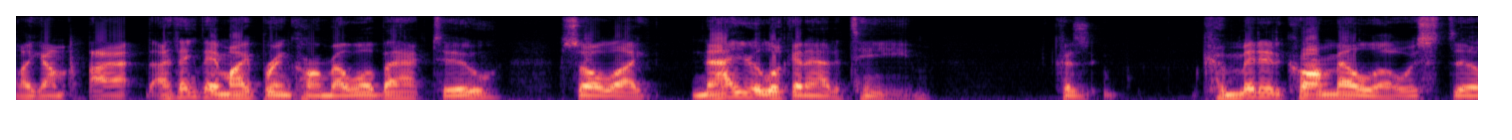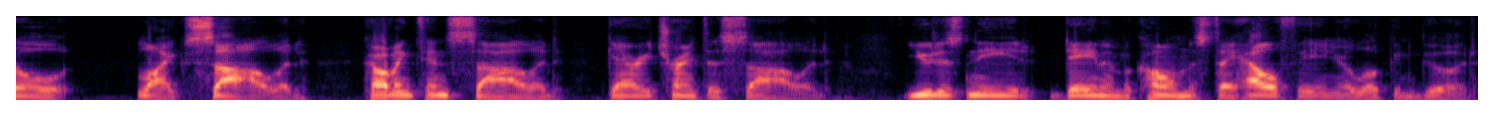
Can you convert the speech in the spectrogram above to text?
like, I'm, I, I think they might bring Carmelo back too. So, like, now you're looking at a team because committed Carmelo is still like solid. Covington's solid. Gary Trent is solid. You just need Damon McComb to stay healthy, and you're looking good.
